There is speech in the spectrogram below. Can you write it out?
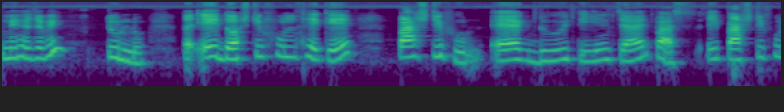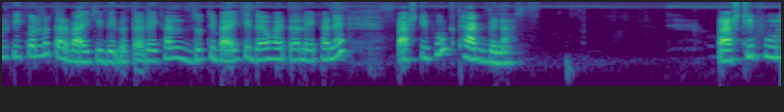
মেহজাবিন তুললো। তা এই দশটি ফুল থেকে পাঁচটি ফুল। এক, দুই, তিন, চার, পাঁচ। এই পাঁচটি ফুল কী করল? তার বাইকে দিল। তাহলে এখানে যদি বাইকে দেওয়া হয়, তাহলে এখানে পাঁচটি ফুল থাকবে না। পাঁচটি ফুল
